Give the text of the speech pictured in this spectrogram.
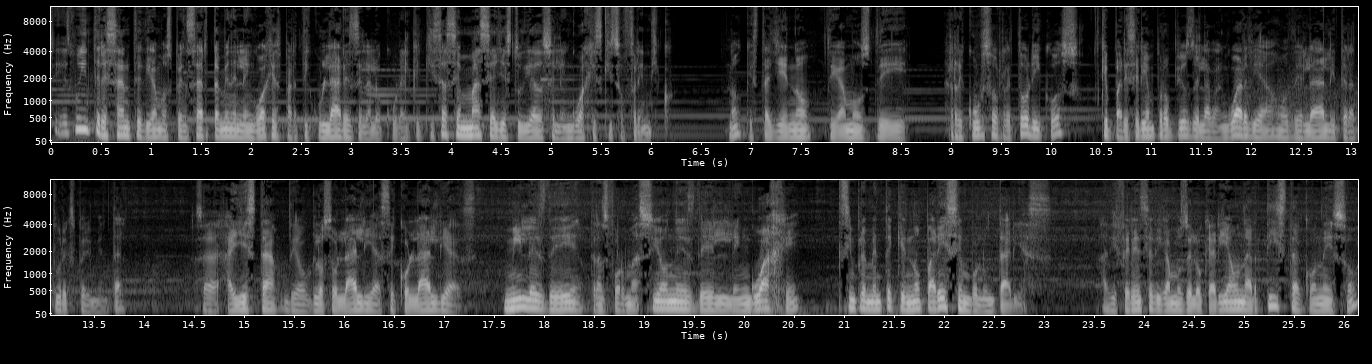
Sí, es muy interesante, digamos, pensar también en lenguajes particulares de la locura. El que quizás más se haya estudiado es el lenguaje esquizofrénico, ¿no? Que está lleno, digamos, de recursos retóricos que parecerían propios de la vanguardia o de la literatura experimental. O sea, ahí está, de glosolalias, ecolalias, miles de transformaciones del lenguaje simplemente que no parecen voluntarias. A diferencia, digamos, de lo que haría un artista con eso,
